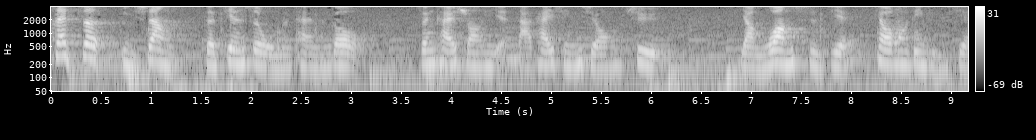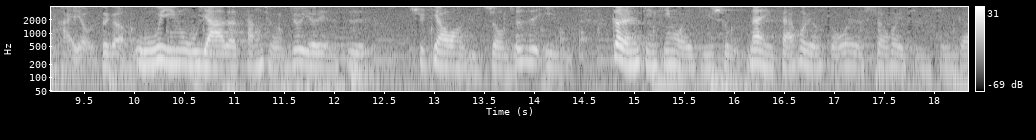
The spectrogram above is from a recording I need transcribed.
在这以上的建设，我们才能够睁开双眼，打开心胸，去仰望世界，眺望地平线，还有这个无垠无涯的苍穹，就有点是去眺望宇宙，就是以。”个人行星为基础，那你才会有所谓的社会行星跟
